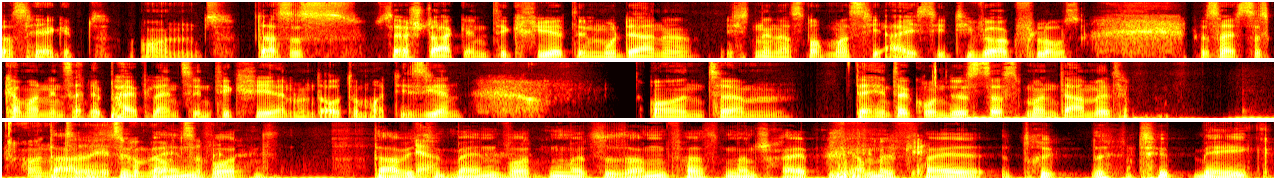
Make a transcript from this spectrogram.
das hergibt. Und das ist sehr stark integriert in moderne, ich nenne das nochmal CI-CD-Workflows. Das heißt, das kann man in seine Pipelines integrieren und automatisieren. Und ähm, der Hintergrund ist, dass man damit, und Darf äh, jetzt kommen wir auch meinen zum Worten, darf ich Ja. mit meinen Worten mal zusammenfassen? Man schreibt einen YAML-File, drückt Tipp Make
